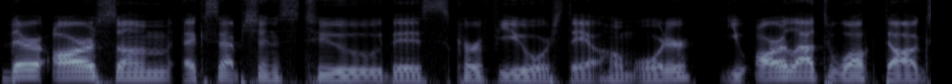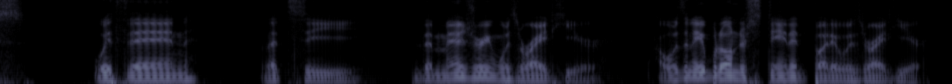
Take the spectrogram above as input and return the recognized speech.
there are some exceptions to this curfew or stay at home order. You are allowed to walk dogs within, let's see, the measuring was right here. I wasn't able to understand it, but it was right here.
